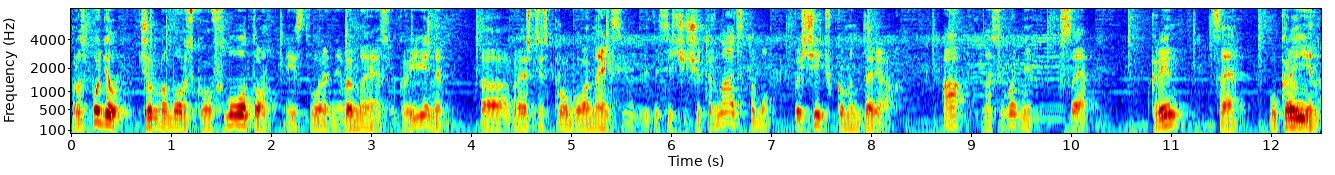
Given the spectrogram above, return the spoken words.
розподіл Чорноморського флоту і створення ВМС України та, врешті, спробу анексії у 2014-му, пишіть в коментарях. А на сьогодні все. Крим це Україна.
